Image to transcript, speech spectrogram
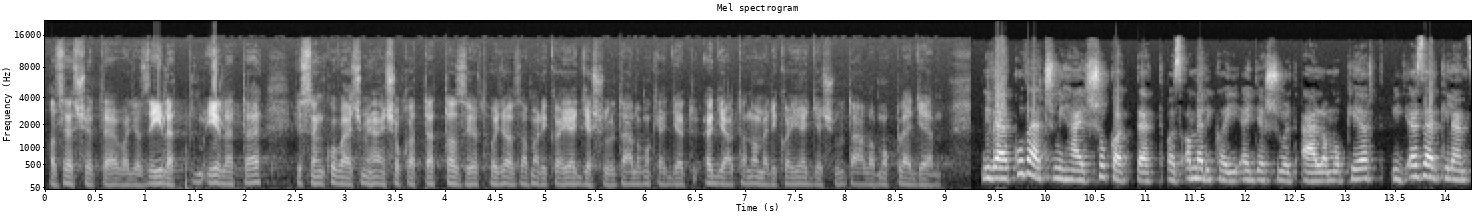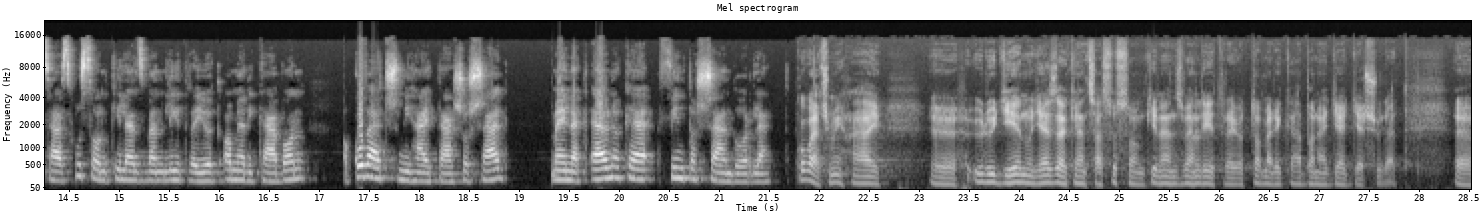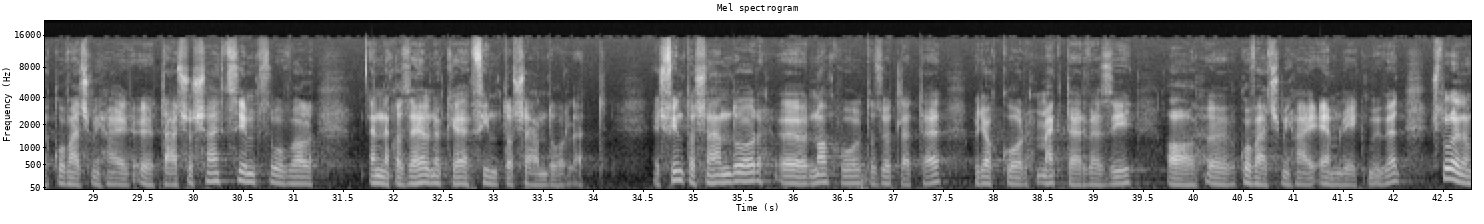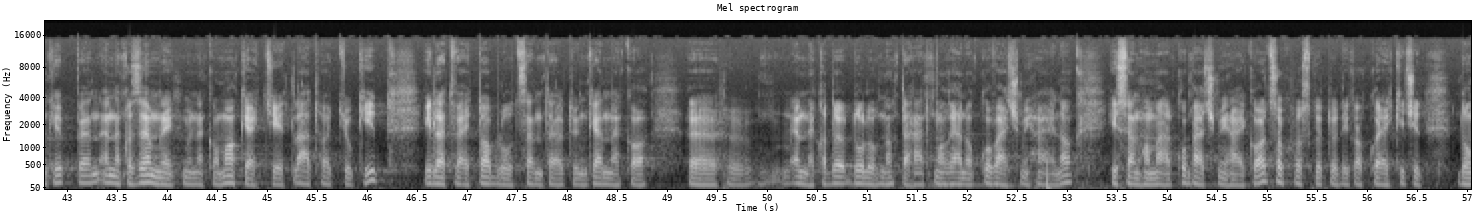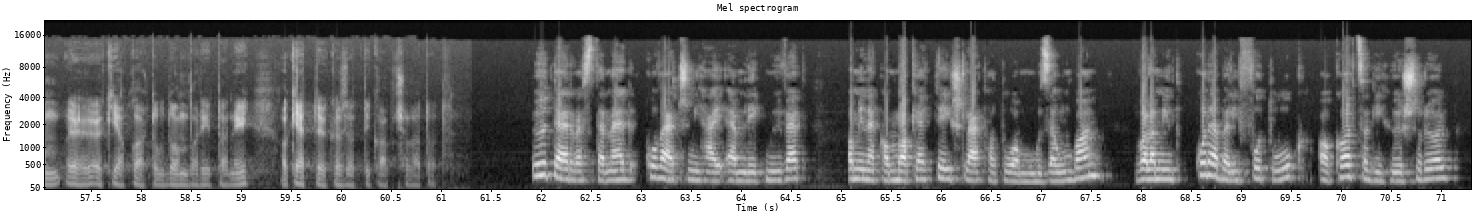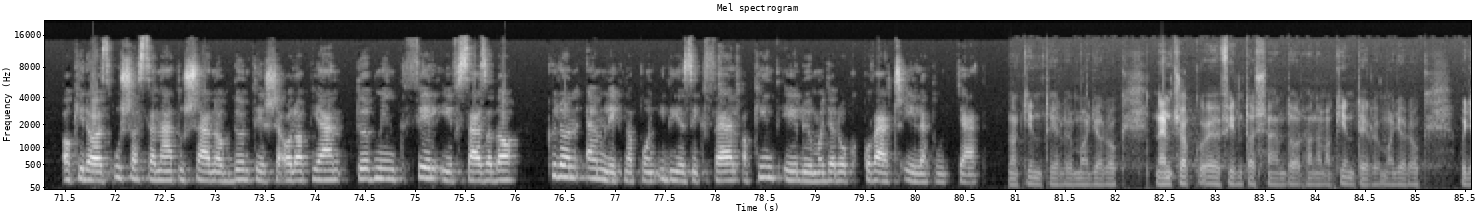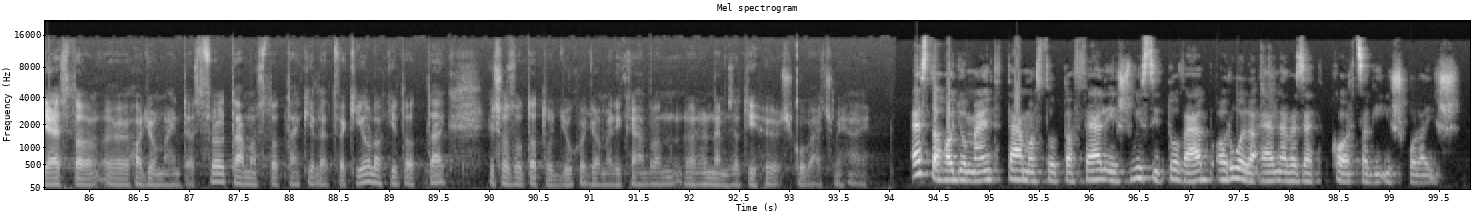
az esete, vagy az élet, élete, hiszen Kovács Mihály sokat tett azért, hogy az amerikai Egyesült Államok egyet, egyáltalán amerikai Egyesült Államok legyen. Mivel Kovács Mihály sokat tett az amerikai Egyesült Államokért, így 1929-ben létrejött Amerikában a Kovács Mihály Társaság, melynek elnöke Fintas Sándor lett. Kovács Mihály ürügyén ugye 1929-ben létrejött Amerikában egy egyesület. Kovács Mihály Társaság címszóval, ennek az elnöke Finta Sándor lett. És Finta Sándornak volt az ötlete, hogy akkor megtervezi a Kovács Mihály emlékművet, és tulajdonképpen ennek az emlékműnek a makettjét láthatjuk itt, illetve egy tablót szenteltünk ennek a, ennek a dolognak, tehát magának Kovács Mihálynak, hiszen ha már Kovács Mihály karcokhoz kötődik, akkor egy kicsit dom, ki akartuk domborítani a kettő közötti kapcsolatot. Ő tervezte meg Kovács Mihály emlékművet, aminek a makettje is látható a múzeumban, valamint korabeli fotók a karcagi hősről, akire az USA szenátusának döntése alapján több mint fél évszázada külön emléknapon idézik fel a kint élő magyarok Kovács életútját. A kint élő magyarok, nem csak Finta Sándor, hanem a kint élő magyarok ugye ezt a hagyományt ezt föltámasztották, illetve kialakították, és azóta tudjuk, hogy Amerikában nemzeti hős Kovács Mihály. Ezt a hagyományt támasztotta fel és viszi tovább a róla elnevezett karcagi iskola is.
